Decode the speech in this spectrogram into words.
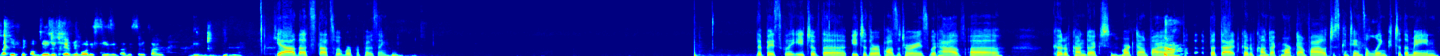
That if we update it, everybody sees it at the same time. Yeah, that's, that's what we're proposing. That basically each of the, each of the repositories would have a code of conduct markdown file, but, but that code of conduct markdown file just contains a link to the main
